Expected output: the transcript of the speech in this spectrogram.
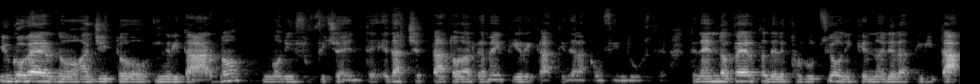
Il governo ha agito in ritardo, in modo insufficiente, ed ha accettato largamente i ricatti della Confindustria, tenendo aperte delle produzioni che noi delle attività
